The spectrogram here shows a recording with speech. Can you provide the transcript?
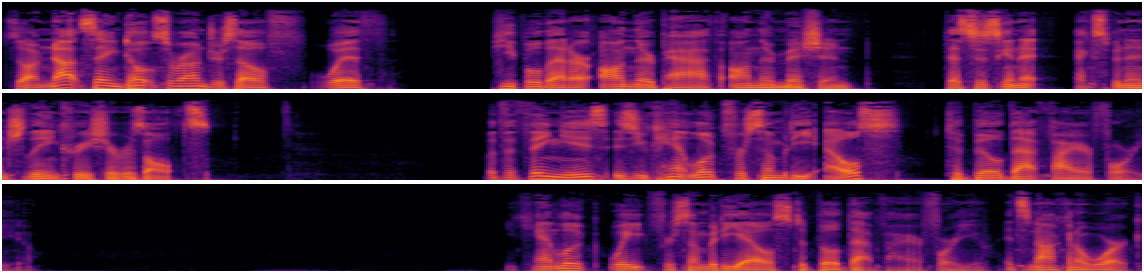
So I'm not saying don't surround yourself with people that are on their path, on their mission. That's just going to exponentially increase your results. But the thing is, is you can't look for somebody else to build that fire for you. You can't look, wait for somebody else to build that fire for you. It's not going to work.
